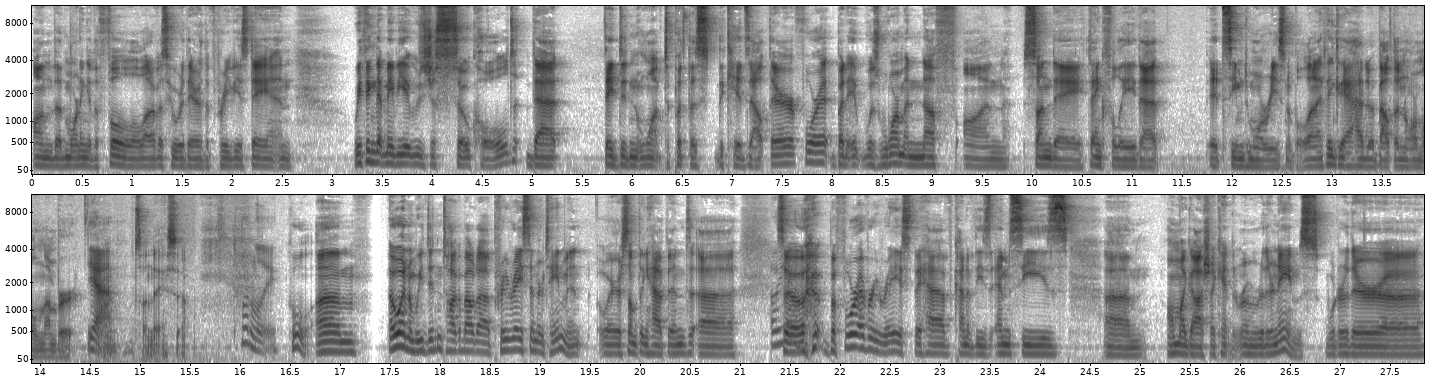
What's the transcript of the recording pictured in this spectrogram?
on the morning of the full. A lot of us who were there the previous day, and we think that maybe it was just so cold that they didn't want to put this, the kids out there for it. But it was warm enough on Sunday, thankfully, that it seemed more reasonable. And I think they had about the normal number Yeah. on Sunday. So Totally. Cool. Um, oh, and we didn't talk about uh, pre-race entertainment where something happened. Uh, Oh, so before every race, they have kind of these MCs. Um, oh my gosh, I can't remember their names. What are their? Uh,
